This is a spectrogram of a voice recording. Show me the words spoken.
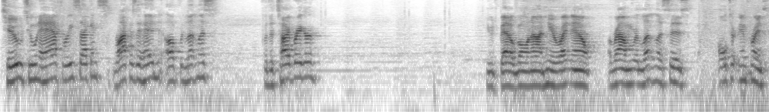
two, two and a half, three seconds, Rock is ahead of Relentless for the tiebreaker. Huge battle going on here right now around Relentless's Altar Imprint.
